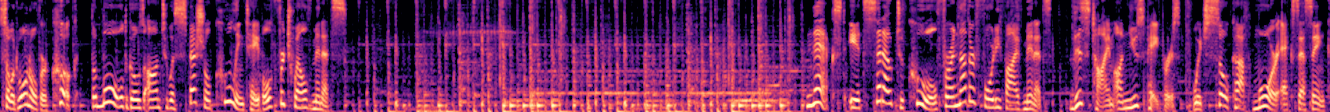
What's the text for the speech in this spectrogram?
So it won't overcook, the mold goes onto a special cooling table for 12 minutes. Next, it's set out to cool for another 45 minutes, this time on newspapers, which soak up more excess ink.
